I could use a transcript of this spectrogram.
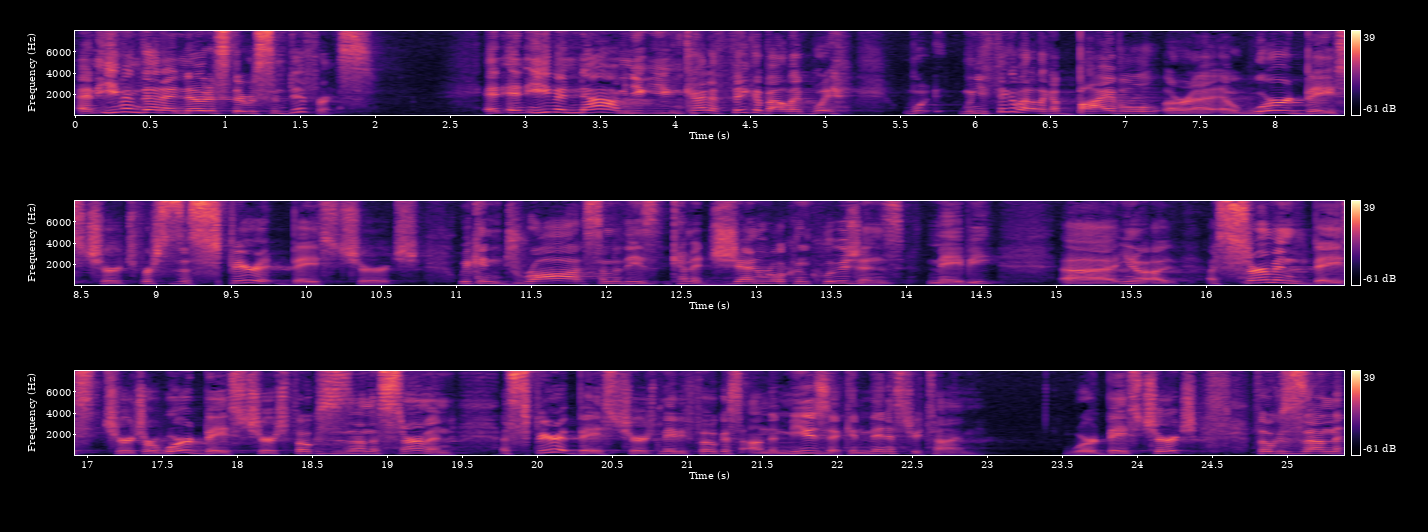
And even then, I noticed there was some difference. And, and even now, I mean, you, you can kind of think about like, what, what, when you think about it like a Bible or a, a word based church versus a spirit based church, we can draw some of these kind of general conclusions, maybe. Uh, you know, a, a sermon based church or word based church focuses on the sermon. A spirit based church maybe focus on the music and ministry time. Word based church focuses on the,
